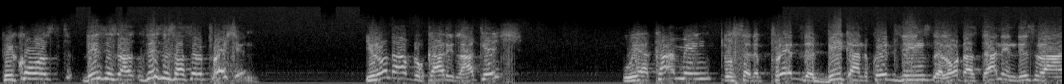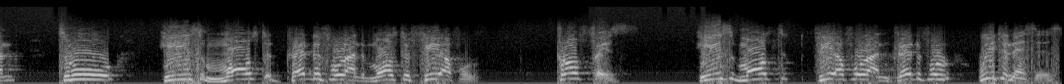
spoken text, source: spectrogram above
Because this is a, this is a celebration. You don't have to carry luggage. We are coming to celebrate the big and great things the Lord has done in this land through his most dreadful and most fearful prophets, his most fearful and dreadful witnesses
